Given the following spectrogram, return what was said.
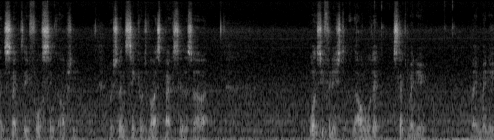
and select the force sync option which will then sync your device back to the server. Once you've finished the whole audit, select menu, main menu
